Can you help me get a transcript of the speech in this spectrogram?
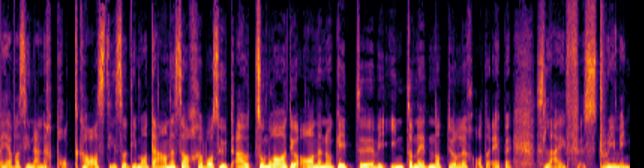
ja, was sind eigentlich Podcasts, die so die modernen Sachen, was es heute auch zum Radio an noch gibt, äh, wie Internet natürlich oder eben das Live-Streaming.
